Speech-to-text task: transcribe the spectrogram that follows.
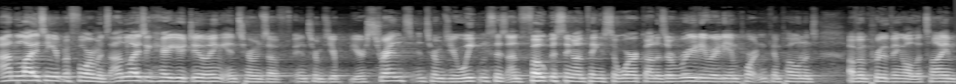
analyzing your performance, analyzing how you're doing in terms of in terms of your, your strengths, in terms of your weaknesses, and focusing on things to work on is a really, really important component of improving all the time.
